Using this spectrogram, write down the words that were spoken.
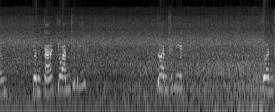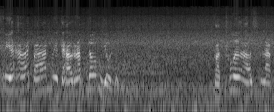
នោះជួនកាលជន់គ្នាជន់គ្នាជន់គ្នាហើយបានវាគេហៅរ៉ាប់ដុំយូលីក៏ធ្វើឲ្យស្លាប់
